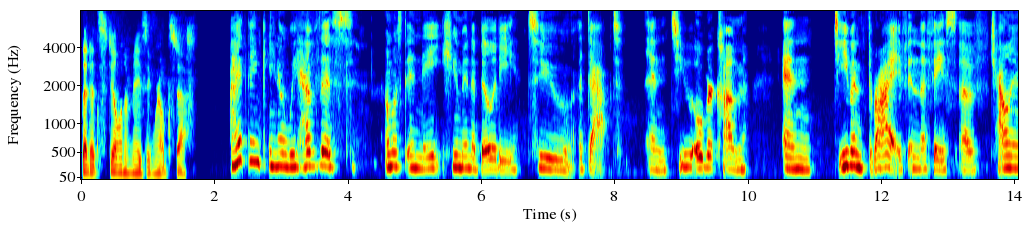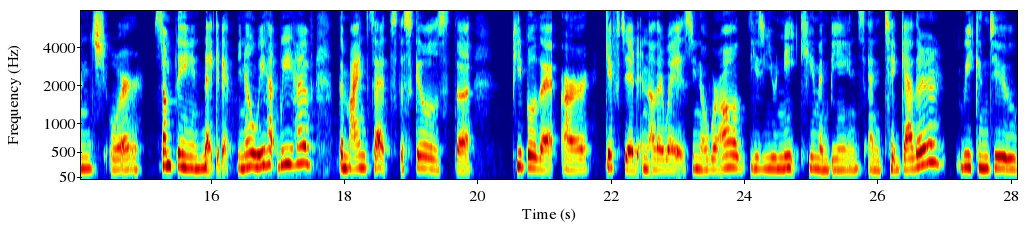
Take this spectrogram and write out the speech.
that it's still an amazing world, Steph? I think, you know, we have this almost innate human ability to adapt and to overcome and to even thrive in the face of challenge or something negative. You know, we have we have the mindsets, the skills, the people that are gifted in other ways. You know, we're all these unique human beings and together we can do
